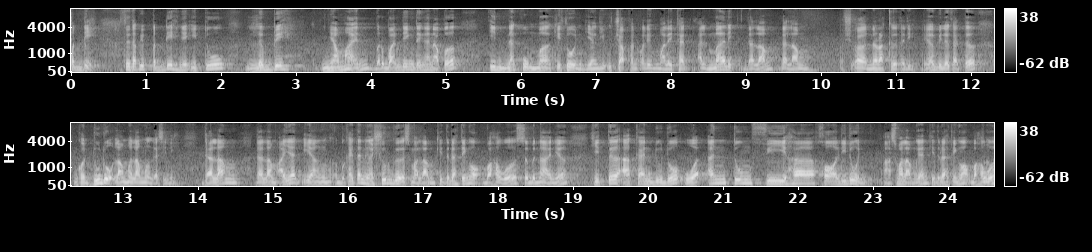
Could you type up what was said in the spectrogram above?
pedih. Tetapi pedihnya itu lebih nyaman berbanding dengan apa? Innakum makithun yang diucapkan oleh malaikat al-malik dalam dalam uh, neraka tadi. Ya bila kata engkau duduk lama-lama kat sini dalam dalam ayat yang berkaitan dengan syurga semalam kita dah tengok bahawa sebenarnya kita akan duduk wa antum fiha khalidun. Ha, semalam kan kita dah tengok bahawa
